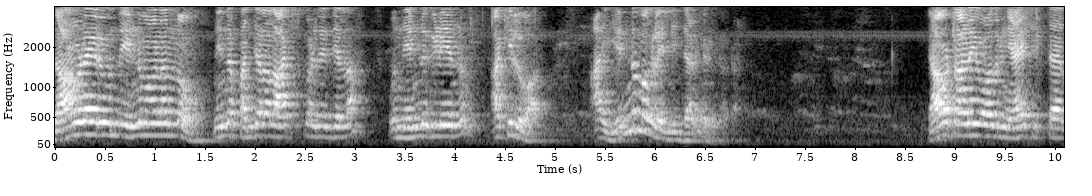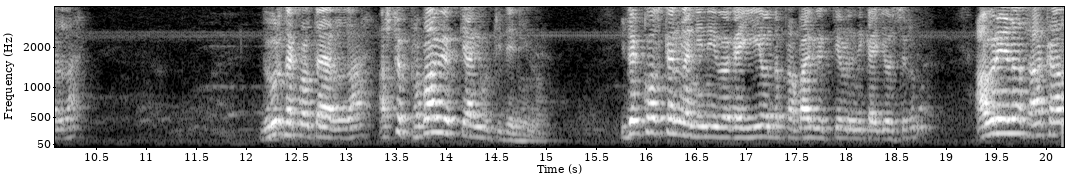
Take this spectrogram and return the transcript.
ದಾವಣಗೆರೆ ಒಂದು ಹೆಣ್ಣು ಮಗಳನ್ನು ನಿನ್ನ ಪಂಜರಲ್ಲಿ ಹಾಕಿಸ್ಕೊಂಡಿದ್ಯಲ್ಲ? ಒಂದು ಹೆಣ್ಣು ಗಿಳಿಯನ್ನು ಹಾಕಿಲ್ವಾ? ಆ ಹೆಣ್ಣು ಮಗಳು ಎಲ್ಲಿದ್ದಾಳೆ ಹೇಳಿದಾಗ. ಯಾವ ಠಾಣೆಗೆ ಹೋದ್ರೂ ನ್ಯಾಯ ಸಿಗ್ತಾ ಇರಲ್ಲ? ದೂರ ತಗೊಳ್ತಾ ಇರಲ್ಲ, ಅಷ್ಟು ಪ್ರಭಾವಿ ವ್ಯಕ್ತಿ ಆಗಿಬಿಟ್ಟಿದೆ ನೀನು. ಇದಕ್ಕೋಸ್ಕರ ನಾನು ನೀನು ಇವಾಗ ಈ ಒಂದು ಪ್ರಭಾವಿ ವ್ಯಕ್ತಿಗಳೊಂದಿಗೆ ಕೈ ಜೋಡಿಸಿರೋದು. ಅವರೇನೋ ಸಹಕಾರ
